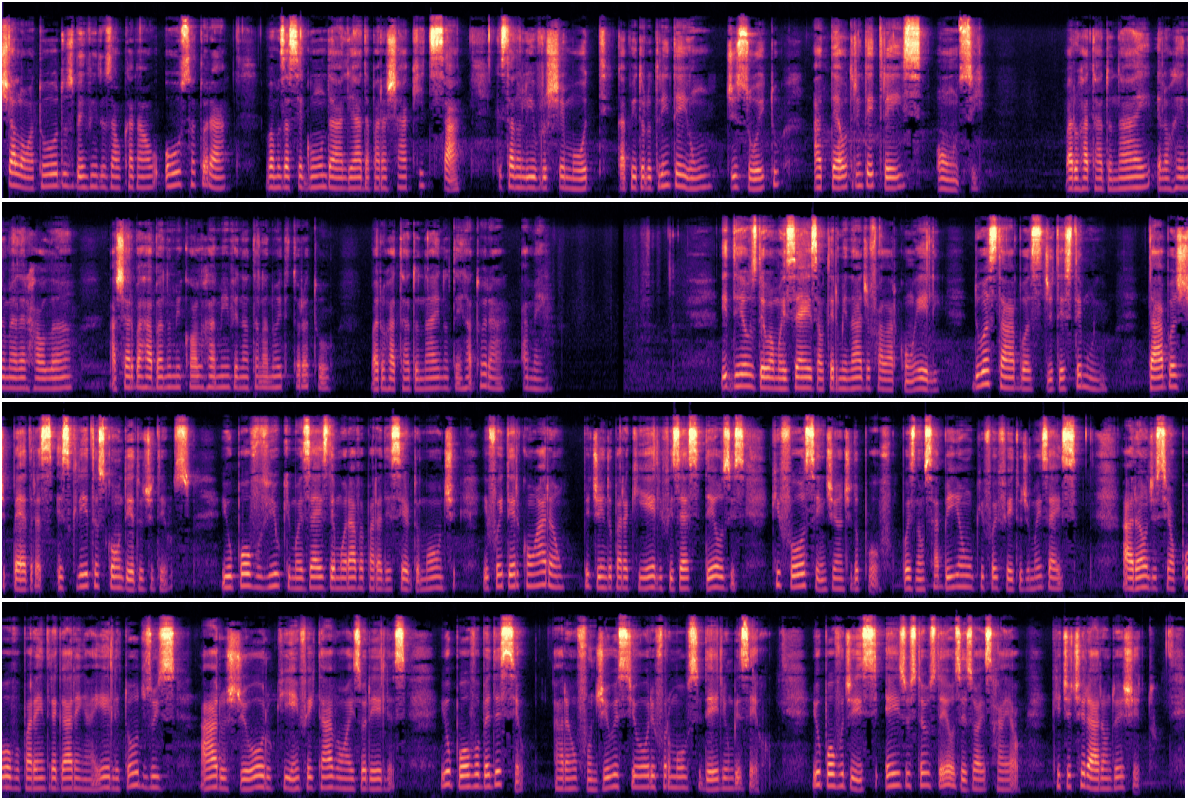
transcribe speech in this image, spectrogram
Shalom a todos, bem-vindos ao canal Ouça a Torá. Vamos à segunda aliada para Shakitsá, que está no livro Shemot, capítulo 31, 18 até o 33, 11. Baruch Adonai, Eloheinu melech haolam, asher barabanu mikol hamim venatan lanoit toratu. Baruch Adonai noten hatorá. Amém. E Deus deu a Moisés, ao terminar de falar com ele, duas tábuas de testemunho, tábuas de pedras escritas com o dedo de Deus. E o povo viu que Moisés demorava para descer do monte e foi ter com Arão, pedindo para que ele fizesse deuses que fossem diante do povo, pois não sabiam o que foi feito de Moisés. Arão disse ao povo para entregarem a ele todos os aros de ouro que enfeitavam as orelhas, e o povo obedeceu. Arão fundiu esse ouro e formou-se dele um bezerro. E o povo disse: Eis os teus deuses, ó Israel, que te tiraram do Egito.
